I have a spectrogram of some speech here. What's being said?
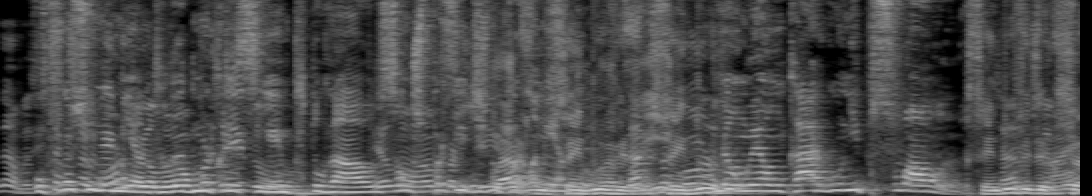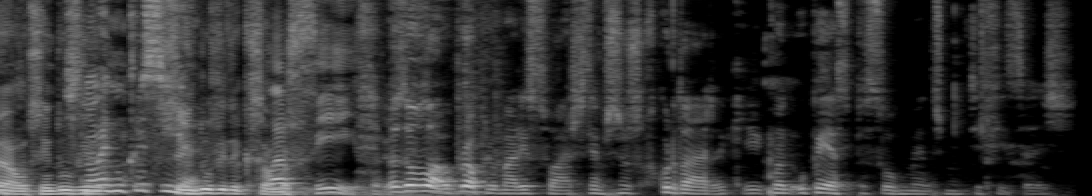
Não, mas o de funcionamento acordo, da é democracia partido. em Portugal Ele são os é partidos partido. no Claro, Parlamento. sem dúvida, Estamos sem dúvida, Não é um cargo unipessoal. sem dúvida que são, sem dúvida, não é democracia. sem dúvida que são, Claro que mas sim. Mas houve lá, o próprio Mário Soares, temos de nos recordar que quando o PS passou momentos muito difíceis,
